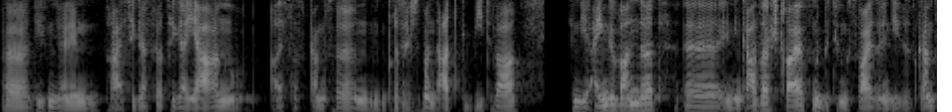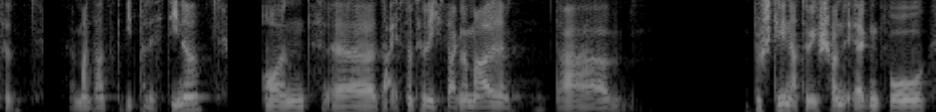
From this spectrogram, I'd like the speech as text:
Äh, die sind ja in den 30er, 40er Jahren, als das Ganze ein britisches Mandatgebiet war, sind die eingewandert äh, in den Gazastreifen beziehungsweise in dieses ganze Mandatsgebiet Palästina. Und äh, da ist natürlich, sagen wir mal, da bestehen natürlich schon irgendwo,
